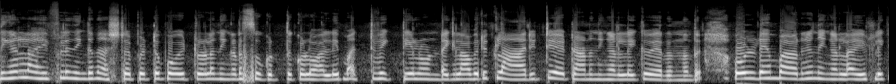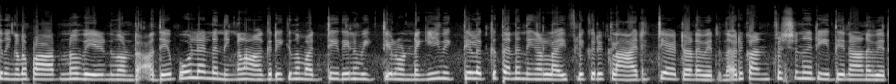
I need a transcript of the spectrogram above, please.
നിങ്ങളുടെ ലൈഫിൽ നിങ്ങൾക്ക് നഷ്ടപ്പെട്ടു പോയിട്ടുള്ള നിങ്ങളുടെ സുഹൃത്തുക്കളോ അല്ലെങ്കിൽ മറ്റു വ്യക്തികളോ ഉണ്ടെങ്കിൽ അവർ ക്ലാരിറ്റി ആയിട്ടാണ് നിങ്ങളിലേക്ക് വരുന്നത്. ഓൾഡേയും പറഞ്ഞു നിങ്ങളുടെ ലൈഫിലേക്ക് നിങ്ങളുടെ പാർട്ണർ വരുന്നുണ്ട്. അതേപോലെ തന്നെ നിങ്ങൾ ആഗ്രഹിക്കുന്ന മറ്റേതെങ്കിലും വ്യക്തികളുണ്ടെങ്കിൽ ഈ വ്യക്തികളൊക്കെ തന്നെ നിങ്ങളുടെ ലൈഫിലേക്ക് ഒരു ക്ലാരിറ്റി ആയിട്ടാണ് വരുന്നത്. ഒരു കൺഫ്യൂഷൻ രീതിയിലാണ് വരുന്നത്.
